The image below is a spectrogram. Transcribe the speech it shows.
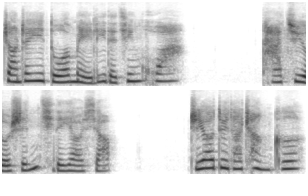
长着一朵美丽的金花，它具有神奇的药效。只要对它唱歌，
